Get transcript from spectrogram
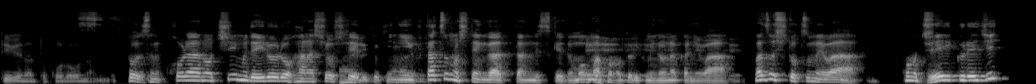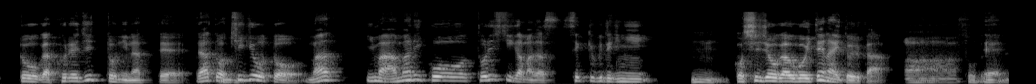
ていうようなところなんですそうですね、これあの、チームでいろいろ話をしているときに、2つの視点があったんですけれども、はい、まあ、この取り組みの中には、えー、まず1つ目は、この J クレジットがクレジットになって、であとは企業と、ま、今、あまりこう取引がまだ積極的にうん、こう市場が動いてないというか。ああ、そうですね。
